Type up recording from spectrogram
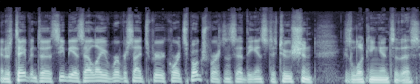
In a statement to CBS LA, Riverside Superior Court spokesperson said the institution is looking into this.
